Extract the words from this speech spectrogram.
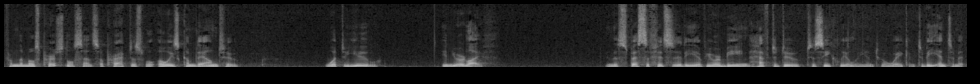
from the most personal sense, our practice will always come down to what do you, in your life, in the specificity of your being, have to do to see clearly and to awaken, to be intimate?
